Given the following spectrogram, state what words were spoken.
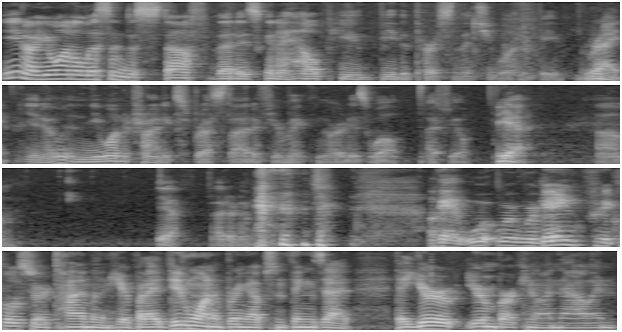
you know, you want to listen to stuff that is going to help you be the person that you want to be. right You know, and you want to try and express that if you're making art as well. I feel. yeah Yeah, I don't know. Okay, we're, we're- getting pretty close to our time limit here, but I did want to bring up some things that, that you're you're embarking on now, and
